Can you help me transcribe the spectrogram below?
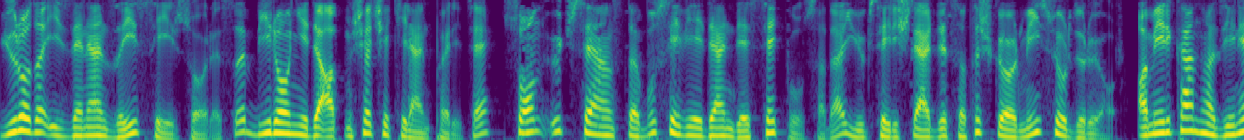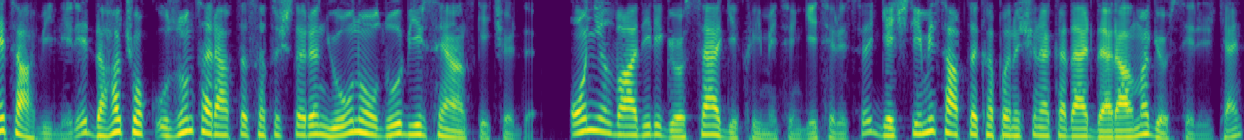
Euro'da izlenen zayıf seyir sonrası 1.17.60'a çekilen parite, son 3 seansta bu seviyeden destek bulsa da yükselişlerde satış görmeyi sürdürüyor. Amerikan hazine tahvilleri daha çok uzun tarafta satışların yoğun olduğu bir seans geçirdi. 10 yıl vadeli gösterge kıymetin getirisi geçtiğimiz hafta kapanışına kadar daralma gösterirken,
